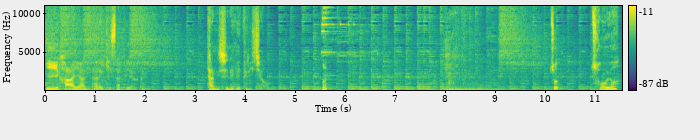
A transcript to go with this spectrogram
이 하얀 달의 기사 배역은 당신에게 드리죠. 저 저요?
